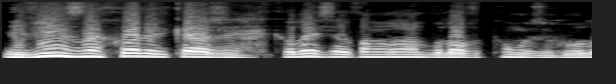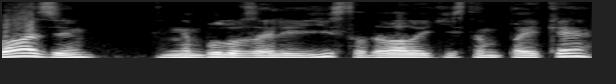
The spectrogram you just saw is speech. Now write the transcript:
І він знаходить, каже, колись я там вона була в якомусь гулазі, не було взагалі їсти, давали якісь там пайки,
